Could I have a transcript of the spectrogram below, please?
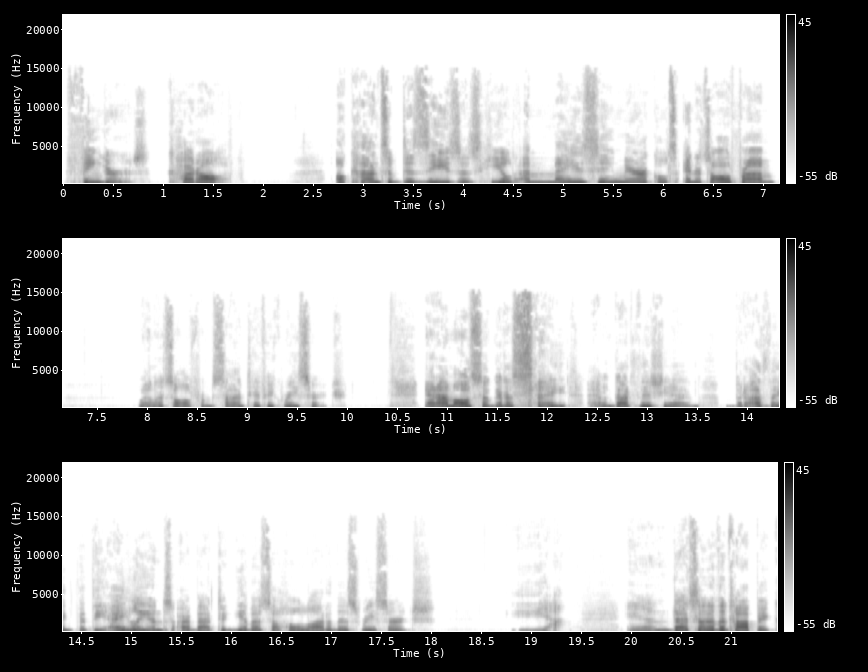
Fingers cut off. All kinds of diseases healed. Amazing miracles. And it's all from well, it's all from scientific research. And I'm also going to say, I haven't got to this yet, but I think that the aliens are about to give us a whole lot of this research. Yeah. And that's another topic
